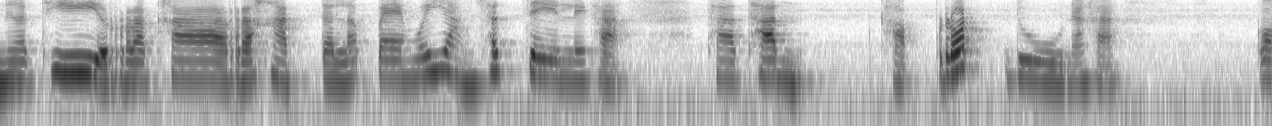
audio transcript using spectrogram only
เนื้อที่ราคารหัสแต่ละแปลงไว้อย่างชัดเจนเลยค่ะ ถ้าท่านขับรถดูนะคะ ก็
